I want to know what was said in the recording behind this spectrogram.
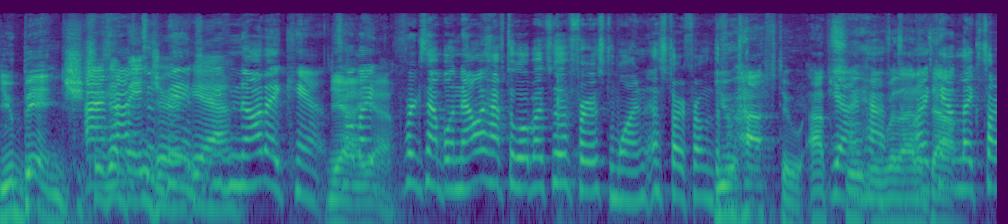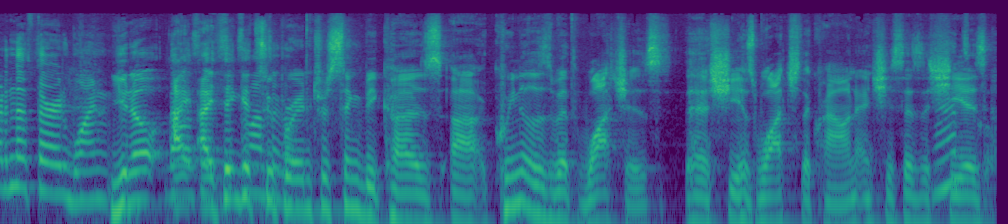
You binge. I She's a have to binge. yeah. If not, I can't. Yeah, so like, yeah. for example, now I have to go back to the first one and start from the. You first have one. to, Yeah, I absolutely, have without to. a I doubt. I can't like start in the third one. You know, That I, was, I think it's super ago. interesting because uh, Queen Elizabeth watches, uh, she has watched The Crown, and she says that she That's is cool.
